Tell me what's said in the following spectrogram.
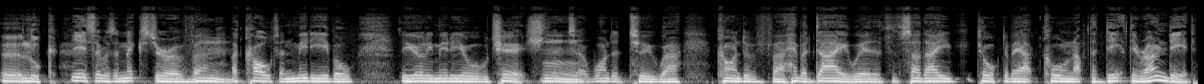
uh, look. Yes, it was a mixture of uh, occult and medieval, the early medieval church that uh, wanted to uh, kind of uh, have a day where, so they talked about calling up the dead, their own dead.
